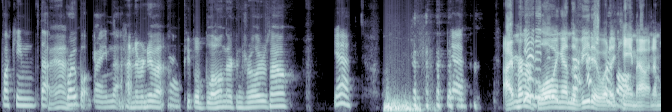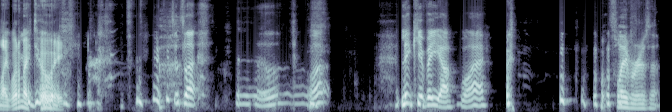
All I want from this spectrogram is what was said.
fucking that Man, robot game. That I never knew that. Yeah. People blowing their controllers now. Yeah. yeah, I remember they did it blowing on the Vita when it Astrobot. came out, and I'm like, what am I doing? it's just like, uh, what? Lick your Vita. Why? What flavor is it?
